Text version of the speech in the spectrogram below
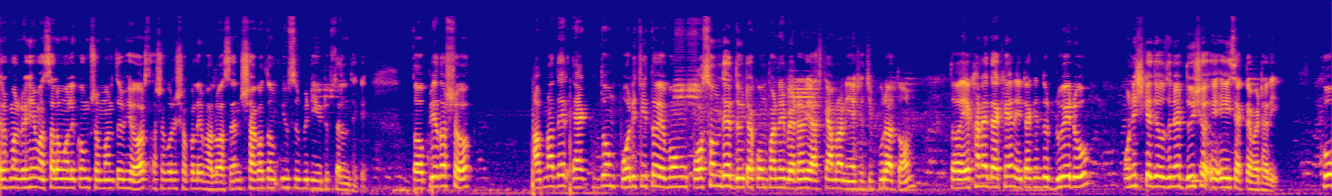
রহমান রহিম। আসসালামু আলাইকুম সম্মানিত ভিউয়ার্স আশা করি সকলেই ভালো আছেন। স্বাগতম ইউসুবিডি ইউটিউব চ্যানেল থেকে। তো প্রিয় দর্শক, আপনাদের একদম পরিচিত এবং পছন্দের দুইটা কোম্পানির ব্যাটারি আজকে আমরা নিয়ে এসেছি পুরাতন। তো এখানে দেখেন, এটা কিন্তু ডুয়েডু উনিশ কেজি ওজনের দুইশো এইচ একটা ব্যাটারি। খুব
